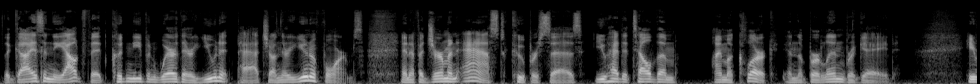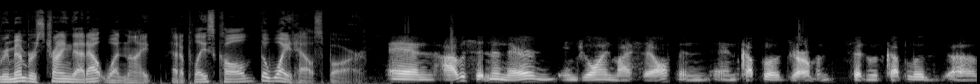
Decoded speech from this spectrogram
The guys in the outfit couldn't even wear their unit patch on their uniforms. And if a German asked, Cooper says, you had to tell them, I'm a clerk in the Berlin Brigade. He remembers trying that out one night at a place called the White House Bar. I was sitting in there enjoying myself and, and a couple of Germans sitting with a couple of uh,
